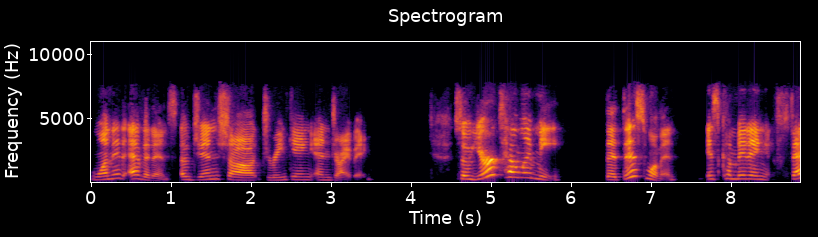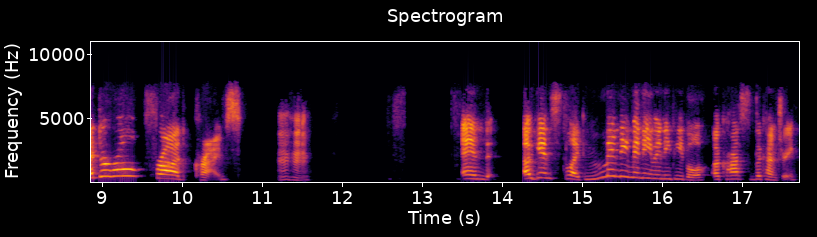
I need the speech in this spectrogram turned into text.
wanted evidence of Jen Shah drinking and driving. So you're telling me that this woman is committing federal fraud crimes Mm-hmm. And against like many, many, many people across the country.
